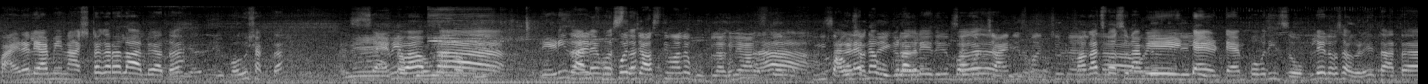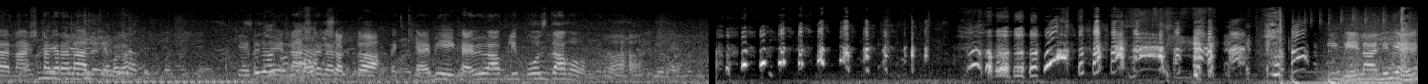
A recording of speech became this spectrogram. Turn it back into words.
फायनली आम्ही नाश्ता करायला आलो आहे आता. तुम्ही बघू शकता. सॅमी भाऊ आपला रेडी झालाय मस्त. जास्ती मला भूक लागली आज तर. तुम्ही पाहू सगळ्यांना शकता भूक इकडे. लागली. तुम्ही बघा. चायनीज मंचुरियन मगाचपासून आम्ही टेम्पो मध्ये झोपलेलो सगळे. तर आता नाश्ता करायला आलो आहे बघा. नाश्ता करू. शकता. खॅबी खॅबी आपली पोच दाखव. वेल आलेली आहे.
